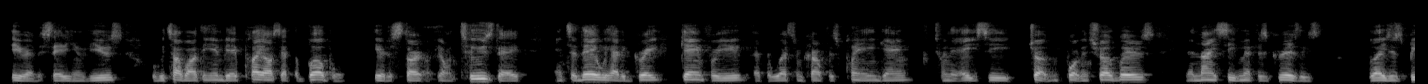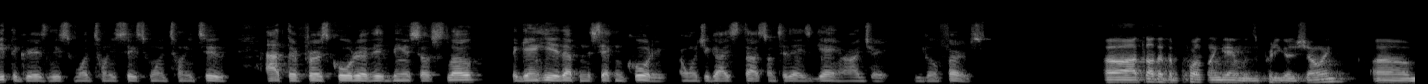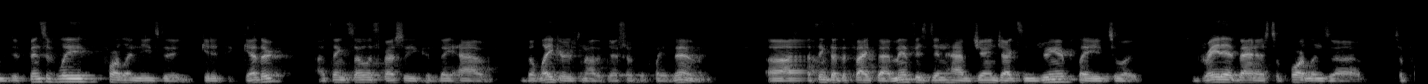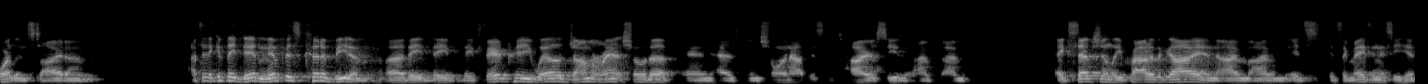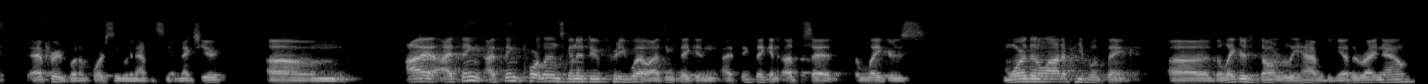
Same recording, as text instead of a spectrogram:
here at the Stadium Views. We'll be talking about the NBA playoffs at the bubble here to start on Tuesday. And today we had a great game for you at the Western Conference playing game between the eight seed Portland Trailblazers and the nine seed Memphis Grizzlies. Blazers beat the Grizzlies 126-122. After the first quarter of it being so slow, the game heated up in the second quarter. I want you guys' thoughts on today's game. Andre, you go first. Uh, I thought that the Portland game was a pretty good showing. Um, defensively, Portland needs to get it together. I think so, especially because they have the Lakers now that they're set to play them. Uh, I think that the fact that Memphis didn't have Jaren Jackson Jr. played to a great advantage to Portland's uh, to Portland's side. Um, I think if they did, Memphis could have beat them. Uh, they they they fared pretty well. Ja Morant showed up and has been showing out this entire season. I'm, I'm exceptionally proud of the guy, and I'm I'm it's it's amazing to see his effort. But unfortunately, we're gonna have to see him next year. Um, I I think I think Portland's gonna do pretty well. I think they can I think they can upset the Lakers more than a lot of people think. Uh, the Lakers don't really have it together right now.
